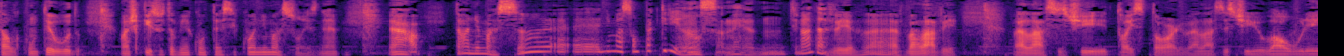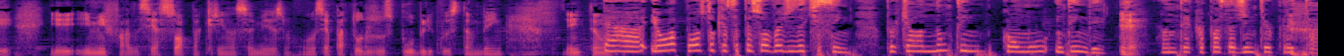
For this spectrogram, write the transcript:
tal conteúdo. Eu acho que isso também acontece com animações, né? Ah, Tal animação é, é animação pra criança, né? Não tem nada a ver. Ah, vai lá ver. Vai lá assistir Toy Story, vai lá assistir o Aure e, e me fala se é só pra criança mesmo, ou se é pra todos os públicos também. Então, É, eu aposto que essa pessoa vai dizer que sim, porque ela não tem como entender. é, Ela não tem a capacidade de interpretar.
